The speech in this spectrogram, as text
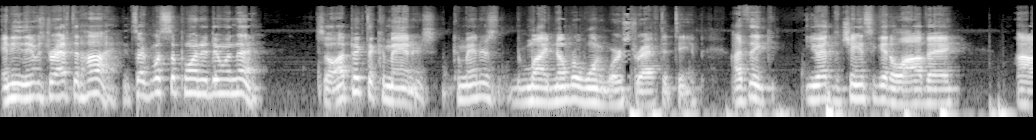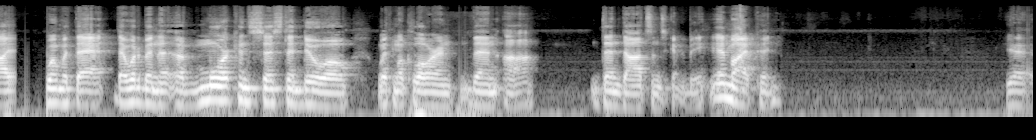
And he, he was drafted high. It's like, what's the point of doing that? So I picked the Commanders. Commanders, my number one worst drafted team. I think you had the chance to get Olave. Uh, went with that. That would have been a, a more consistent duo with McLaurin than uh, than Dotson's going to be, in my opinion. Yeah,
